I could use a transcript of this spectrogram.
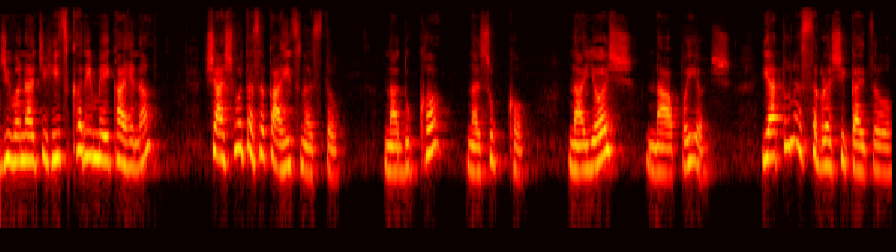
जीवनाची हीच खरी मेक आहे ना? शाश्वत असं काहीच नसतं. ना दुःख ना सुख ना यश ना अपयश. यातूनच सगळं शिकायचं.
